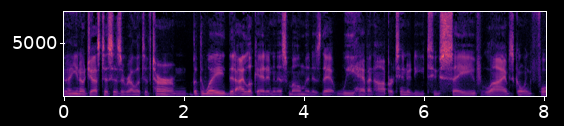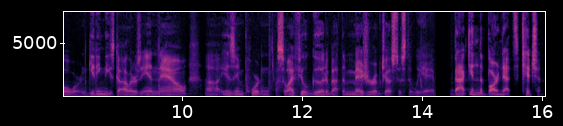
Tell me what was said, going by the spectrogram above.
Well, you know, justice is a relative term, but the way that I look at it in this moment is that we have an opportunity to save lives going forward. And getting these dollars in now uh, is important. So I feel good about the measure of justice that we have. Back in the Barnett's kitchen,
